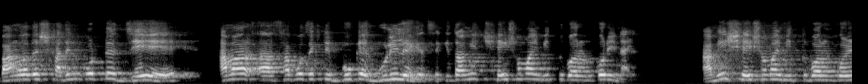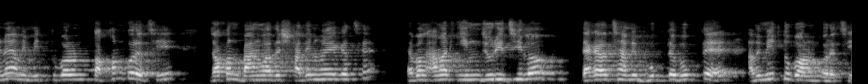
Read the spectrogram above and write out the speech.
বাংলাদেশ স্বাধীন করতে যেয়ে আমার সাপোজ একটি বুকে গুলি লেগেছে কিন্তু আমি সেই সময় মৃত্যুবরণ করি নাই। আমি সেই সময় মৃত্যুবরণ করি নাই আমি মৃত্যুবরণ তখন করেছি যখন বাংলাদেশ স্বাধীন হয়ে গেছে এবং আমার ইনজুরি ছিল। দেখা যাচ্ছে আমি ভুগতে ভুগতে আমি মৃত্যুবরণ করেছি।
